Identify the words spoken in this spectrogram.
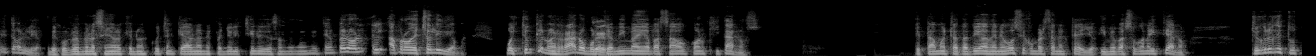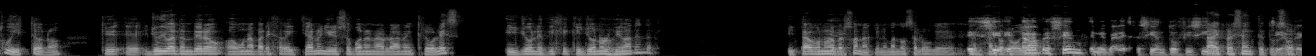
Y todo el lío. Disculpenme los señores que no escuchan que hablan español y chino, y que son de... pero él aprovechó el idioma. Cuestión que no es raro, porque sí. a mí me había pasado con gitanos que estábamos en tratativas de negocio y conversan entre ellos. Y me pasó con haitianos. Yo creo que tú tuviste o no, que eh, yo iba a atender a, a, una pareja de haitianos y ellos se ponen a hablar en creolés y yo les dije que yo no los iba a atender. Y estaba con una persona que le mando un saludo. Que, eh, sí, estaba presente, me parece, sí, en tu oficina. Estabas presente tú, sí. Ahora,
